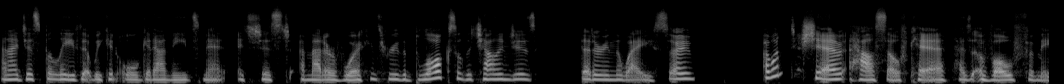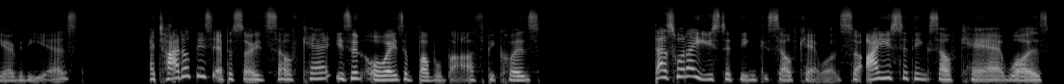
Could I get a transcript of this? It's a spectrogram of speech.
And I just believe that we can all get our needs met. It's just a matter of working through the blocks or the challenges that are in the way. So, I wanted to share how self care has evolved for me over the years. I titled this episode Self Care Isn't Always a Bubble Bath because that's what I used to think self care was. So, I used to think self care was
